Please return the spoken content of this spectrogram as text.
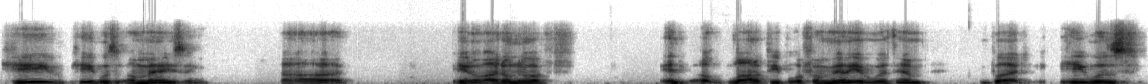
he he was amazing. Uh, you know, I don't know if a lot of people are familiar with him, but he was,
